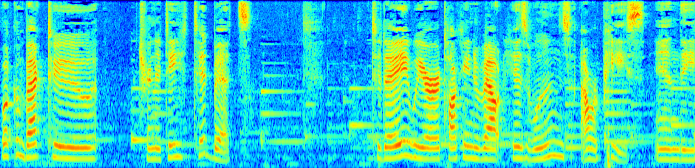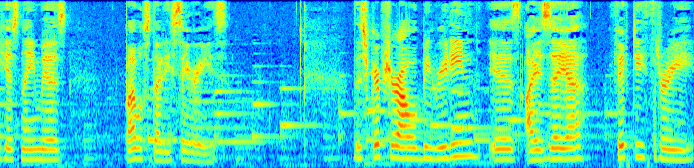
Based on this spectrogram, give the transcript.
Welcome back to Trinity Tidbits. Today we are talking about His Wounds, Our Peace in the His Name is Bible Study series. The scripture I will be reading is Isaiah 53,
